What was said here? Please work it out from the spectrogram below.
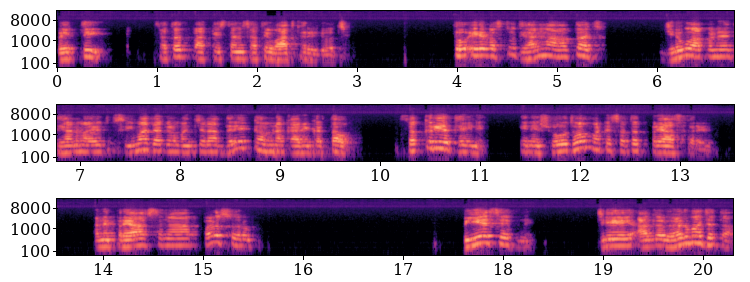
વ્યક્તિ સતત પાકિસ્તાન સાથે વાત કરી રહ્યો છે. તો એ વસ્તુ ધ્યાનમાં આવતા જ જેવું આપણને ધ્યાનમાં આવ્યું તો સીમા જાગરણ મંચના દરેક ગામના કાર્યકર્તાઓ સક્રિય થઈને એને શોધવા માટે સતત પ્રયાસ કરેલો. અને પ્રયાસના ફળ સ્વરૂપ બીએસએફ ને જે આગળ રણમાં જતા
